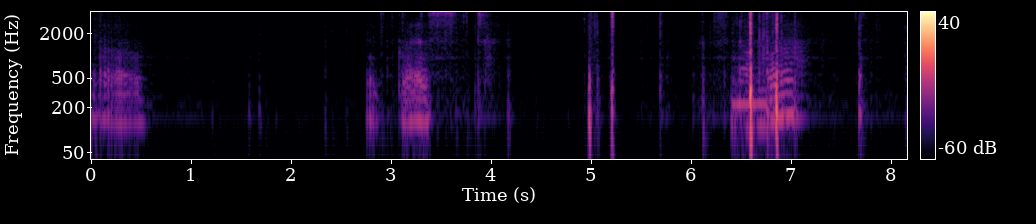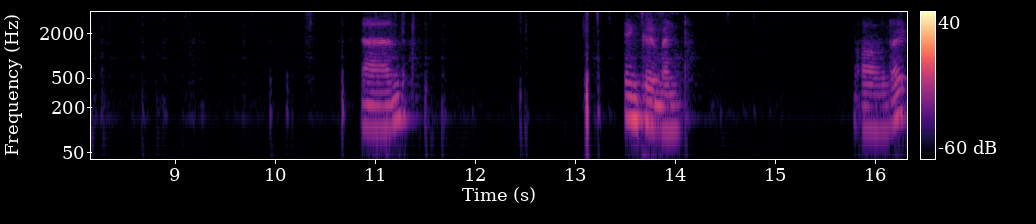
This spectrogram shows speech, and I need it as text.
uh, request number. And increment. All right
